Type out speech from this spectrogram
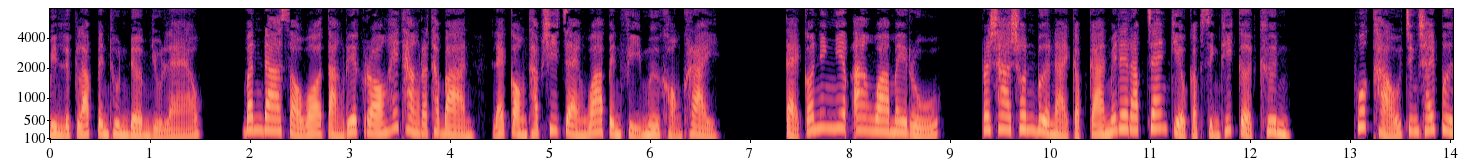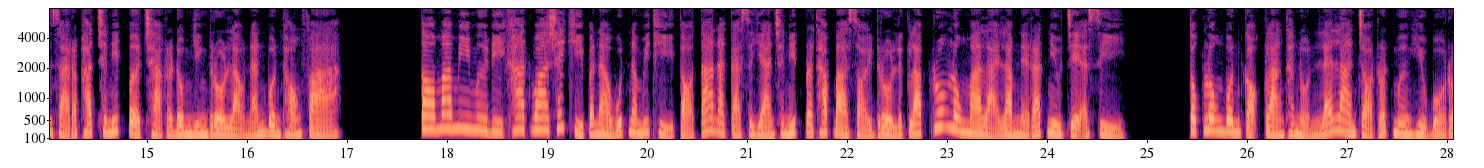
บินลึกลับเป็นทุนเดิมอยู่แล้ว บรรดาสวต่างเรียกร้องให้ทางรัฐบาล และกองทัพชี้แจงว่าเป็นฝีมือของใคร แต่ก็นิ่งเงียบอ้างว่าไม่รู้ ประชาชนเบื่อหน่ายกับการไม่ได้รับแจ้งเกี่ยวกับสิ่งที่เกิดขึ้น พวกเขาจึงใช้ปืนสารพัดชนิดเปิดฉากระดมยิงโดรนเหล่านั้นบนท้องฟ้า ต่อมามีมือดีคาดว่าใช้ขีปนาวุธนำวิถีต่อต้านอากาศยานชนิดประทับบาสอยโดรนลึกลับร่วงลงมาหลายลำในรัฐนิวเจอร์ซีตกลงบนเกาะกลางถนนและลานจอดรถเมืองฮิลโบโร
